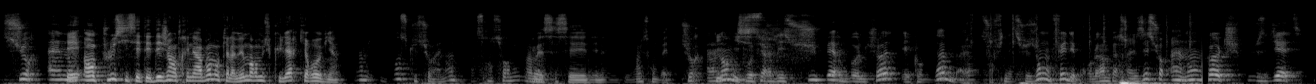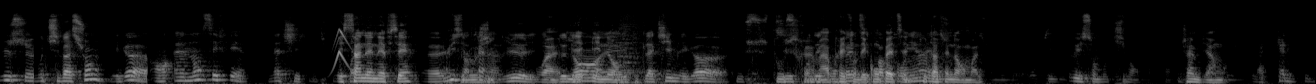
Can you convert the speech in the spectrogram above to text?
sur un an. Et en plus, il s'était déjà entraîné avant, donc il a la mémoire musculaire qui revient. Non, mais il pense que sur un an, il peut pas se transformer. Ah, mais c'est des, des gens, ils sont bêtes. Sur un an, il s- faire des super bonnes choses. Et comme d'hab, bah, sur Finesse Fusion, on fait des programmes personnalisés sur un an. Coach, plus diète, plus euh, motivation. Les gars, en un an, c'est fait. Nachi. Et San NFC, Euh, lui, c'est s'entraîne. logique. hein. Lui, il est Ouais, il est dedans. énorme. et toute la team, les gars. euh, tous, tous frère. Mais après, ils font des compètes, c'est tout à ils fait normal. ils. Eux, ils sont motivants, par contre. J'aime bien, moi. La qualité de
